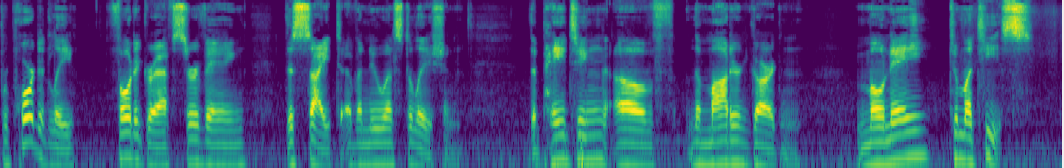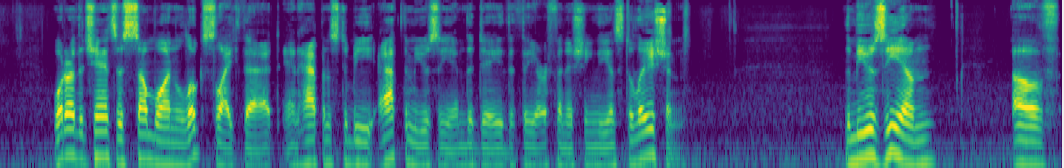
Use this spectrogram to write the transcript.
reportedly photographed surveying the site of a new installation the painting of the modern garden, Monet to Matisse. What are the chances someone looks like that and happens to be at the museum the day that they are finishing the installation? The Museum of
